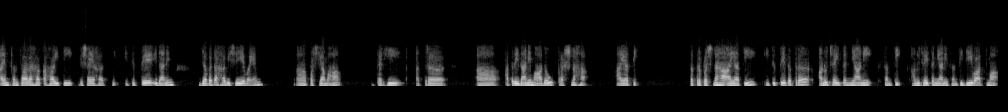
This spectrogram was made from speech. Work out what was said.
अयं संसारः कः इति विषयः अस्ति। इत्युक्ते इदानीं जगतः विषये वयं पश्यामः। तर्हि अत्र अत्र इदानीम् आदौ प्रश्नः आयाति। तत्र प्रश्नः आयाति, इत्युक्ते तत्र अणुचैतन्यानि सन्ति। अणुचैतन्यानि सन्ति, जीवात्मा,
